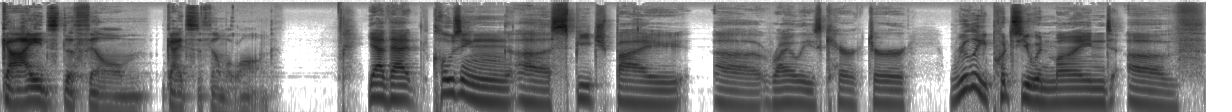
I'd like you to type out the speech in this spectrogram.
guides the film, guides the film along. Yeah, that closing uh, speech by uh, Reilly's character really puts you in mind of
